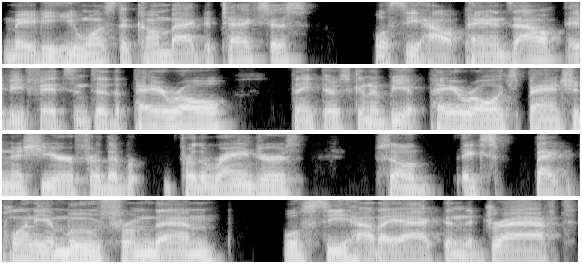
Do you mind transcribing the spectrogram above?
Maybe he wants to come back to Texas. We'll see how it pans out. If he fits into the payroll, think there's going to be a payroll expansion this year for the for the Rangers. So expect plenty of moves from them. We'll see how they act in the draft.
